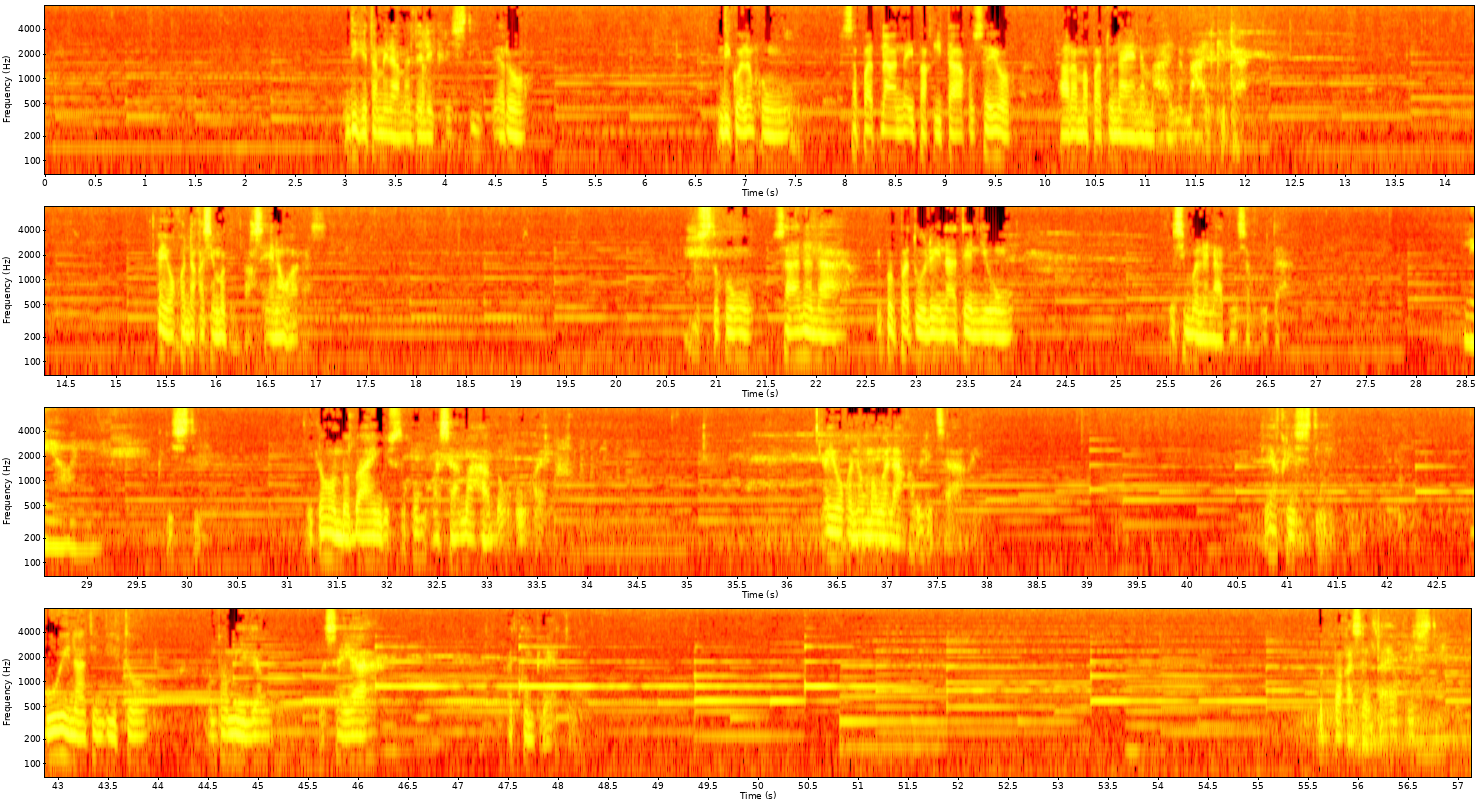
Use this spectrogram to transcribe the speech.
Hindi kita minamadali, Christy, pero hindi ko alam kung sapat na na ipakita ako sa'yo para mapatunayan na mahal na mahal kita. Ayoko na kasi mag-aksaya ng oras. Gusto kong sana na ipagpatuloy natin yung nasimulan natin sa kuta. Leon, Christy, ikaw ang babaeng gusto kong makasama habang buhay. Ayoko nang mawala ka ulit sa akin. Kaya Christy, buhay natin dito ang pamilyang masaya at kumpleto. Magpakasal tayo, Christy.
